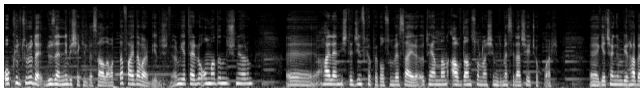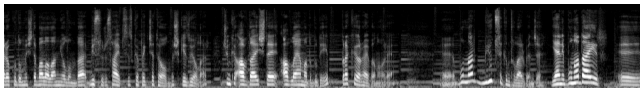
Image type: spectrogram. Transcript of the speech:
o kültürü de düzenli bir şekilde sağlamakta fayda var diye düşünüyorum. Yeterli olmadığını düşünüyorum. Ee, halen işte cins köpek olsun vesaire. Öte yandan avdan sonra şimdi mesela şey çok var. Ee, geçen gün bir haber okudum işte Balalan yolunda bir sürü sahipsiz köpek çete olmuş geziyorlar. Çünkü avda işte avlayamadı bu deyip bırakıyor hayvanı oraya. E, bunlar büyük sıkıntılar bence. Yani buna dair e,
